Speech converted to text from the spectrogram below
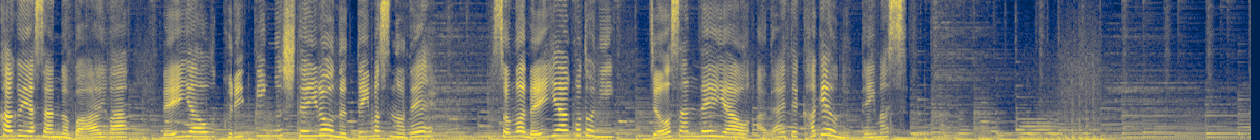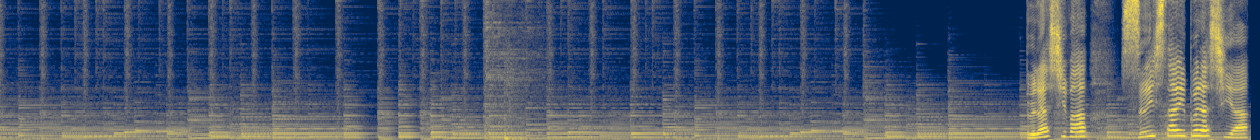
かぐやさんの場合はレイヤーをクリッピングして色を塗っていますのでそのレイヤーごとに乗算レイヤーを与えて影を塗っています。ブラシは水彩ブラシや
